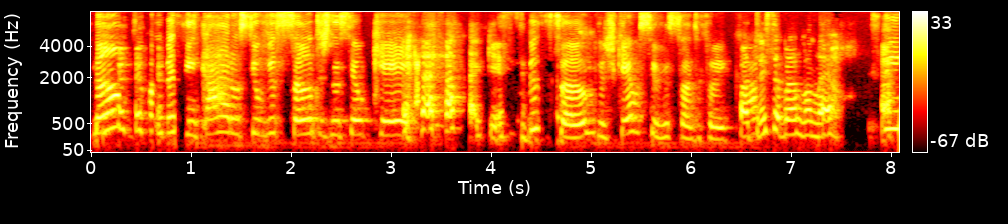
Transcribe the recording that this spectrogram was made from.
Não, você assim, cara, o Silvio Santos, não sei o quê. que Silvio Santos, quem é o Silvio Santos? Eu falei, Patrícia Bravanel. Sim,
